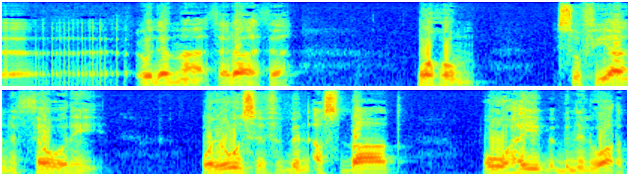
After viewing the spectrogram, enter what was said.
آه، علماء ثلاثة وهم سفيان الثوري ويوسف بن أصباط ووهيب بن الورد.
